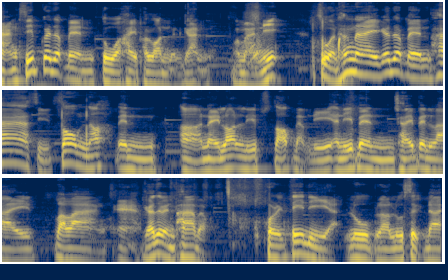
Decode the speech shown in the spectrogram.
หางซิปก็จะเป็นตัวไฮพลอนเหมือนกัน ประมาณนี้ ส่วนข้างในก็จะเป็นผ้าสีส้มเนาะเป็นไนลอนลิปสต็อปแบบนี้ อันนี้เป็นใช้เป็นลายตารางอ่าก็จะเป็นผ้าแบบคุณภาพดีอะรูปเรารู้สึกได้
